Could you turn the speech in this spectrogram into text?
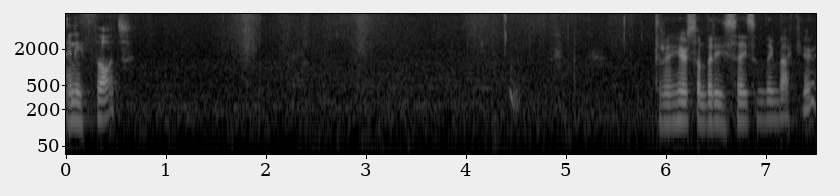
Any thoughts? Did I hear somebody say something back here?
